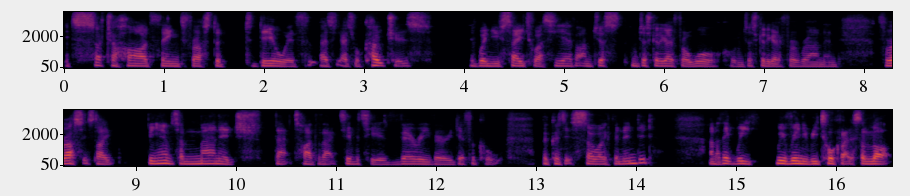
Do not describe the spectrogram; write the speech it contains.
it's such a hard thing for us to, to deal with as, as your coaches when you say to us yeah i'm just i'm just going to go for a walk or i'm just going to go for a run. And for us it's like being able to manage that type of activity is very very difficult because it's so open-ended. And i think we we really we talk about this a lot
